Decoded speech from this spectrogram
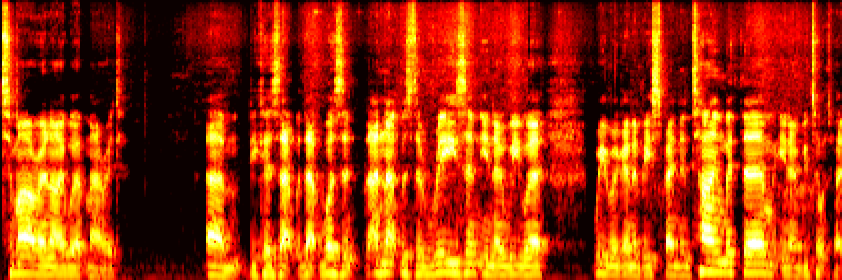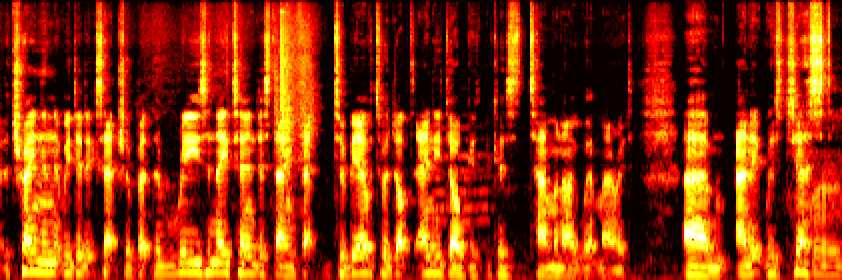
Tamara and I weren't married. Um, because that that wasn't, and that was the reason. You know, we were we were going to be spending time with them. You know, we talked about the training that we did, etc. But the reason they turned us down for, to be able to adopt any dog is because Tam and I weren't married, um, and it was just mm.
